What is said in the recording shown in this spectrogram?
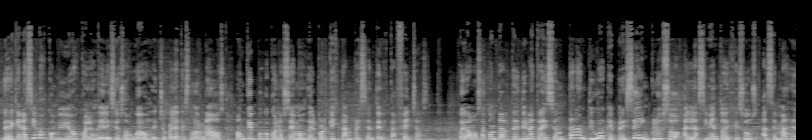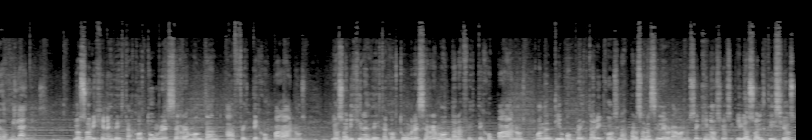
Desde que nacimos convivimos con los deliciosos huevos de chocolates adornados, aunque poco conocemos del por qué están presentes en estas fechas. Hoy vamos a contarte de una tradición tan antigua que precede incluso al nacimiento de Jesús hace más de 2000 años. Los orígenes de estas costumbres se remontan a festejos paganos, los orígenes de esta costumbre se remontan a festejos paganos, cuando en tiempos prehistóricos las personas celebraban los equinoccios y los solsticios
